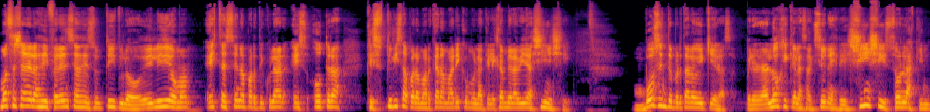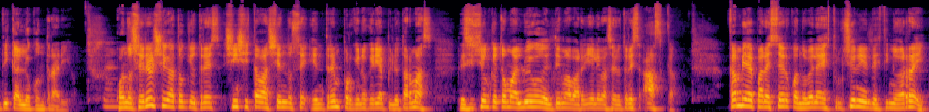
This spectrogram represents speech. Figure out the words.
Más allá de las diferencias de subtítulo o del idioma, esta escena particular es otra que se utiliza para marcar a Marie como la que le cambia la vida a Shinji. Vos interpretá lo que quieras, pero la lógica y las acciones de Shinji son las que indican lo contrario. Cuando Zerel llega a Tokio 3, Shinji estaba yéndose en tren porque no quería pilotar más, decisión que toma luego del tema Barriel Eva 03 Asuka. Cambia de parecer cuando ve la destrucción y el destino de Rey.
